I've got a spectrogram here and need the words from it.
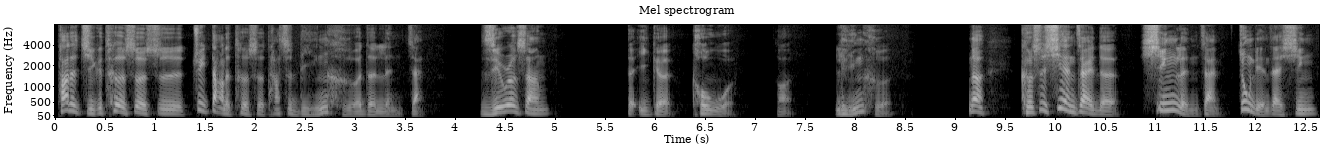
它的几个特色是最大的特色，它是零和的冷战，zero sum 的一个 cold war 啊，零和。那可是现在的新冷战，重点在新，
